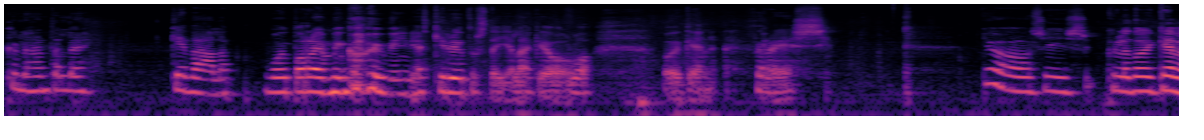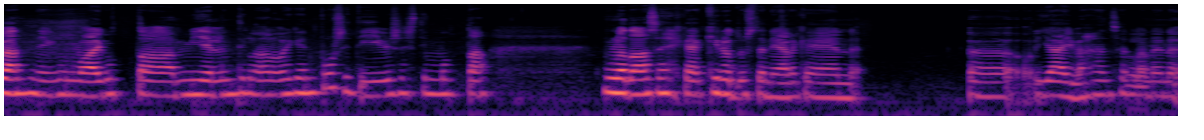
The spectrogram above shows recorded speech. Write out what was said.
Kyllähän tälle keväällä voi paremmin kuin hyvin ja kirjoitusten jälkeen on ollut oikein freshi. Joo, siis kyllä toi kevät niin kun vaikuttaa mielentilaan oikein positiivisesti, mutta mulla taas ehkä kirjoitusten jälkeen ö, jäi vähän sellainen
